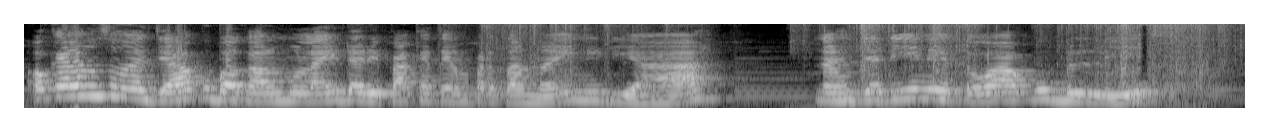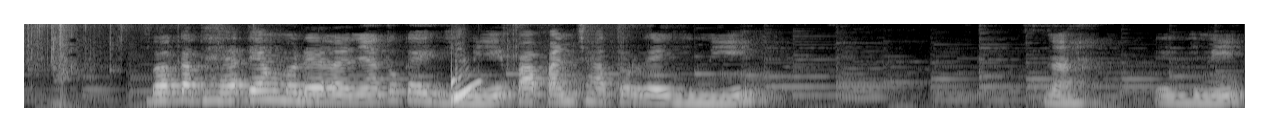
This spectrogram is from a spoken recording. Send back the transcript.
Oke langsung aja aku bakal mulai dari paket yang pertama ini dia. Nah jadi ini tuh aku beli Bucket hat yang modelannya tuh kayak gini Papan catur kayak gini. Nah kayak gini.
